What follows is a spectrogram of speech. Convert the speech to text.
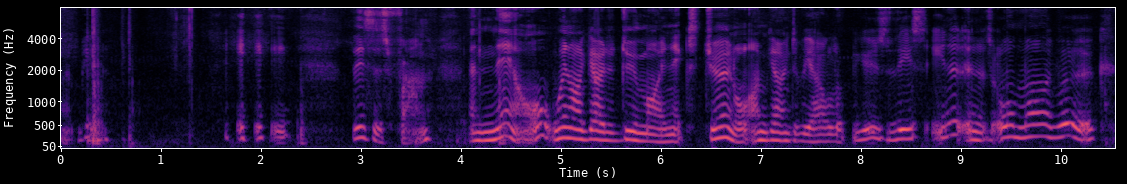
That bit. this is fun. And now, when I go to do my next journal, I'm going to be able to use this in it, and it's all my work.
